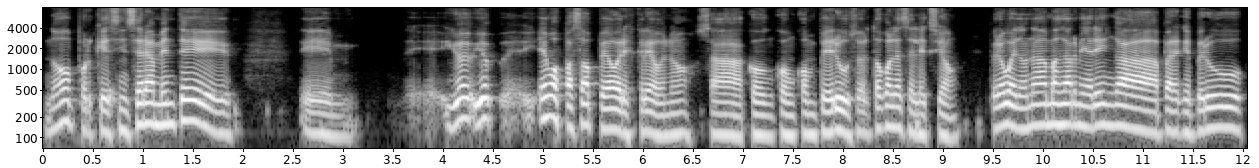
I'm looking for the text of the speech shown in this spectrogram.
¿no? Porque sinceramente em, yo, eh, hemos pasado peores, creo, ¿no? O sea, con, con, Perú, sobre todo con la selección. Pero bueno, nada más dar mi arenga para que Perú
